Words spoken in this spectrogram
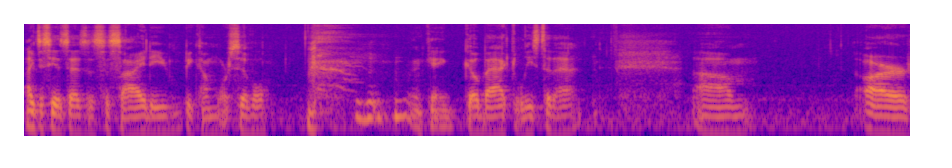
I'd like to see us as a society become more civil. Mm-hmm. okay, go back at least to that. Um, our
